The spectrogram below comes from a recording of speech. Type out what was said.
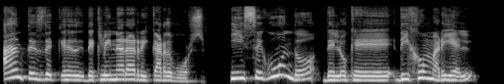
antes de que declinara Ricardo Bors. Y segundo, de lo que dijo Mariel,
